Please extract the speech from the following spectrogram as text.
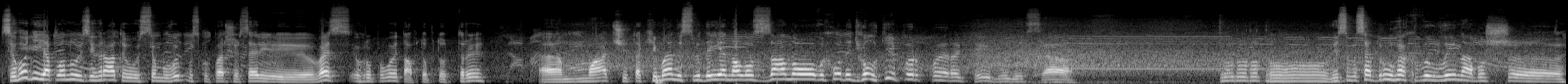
Сьогодні я планую зіграти у цьому випуску першої серії весь груповий етап, тобто три е, матчі. Так Хіменес віддає на Лозано, виходить голкіпер, перекидується. Ту-ру-ру-ру. 82 хвилина або ж е,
